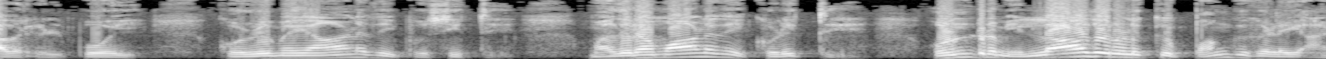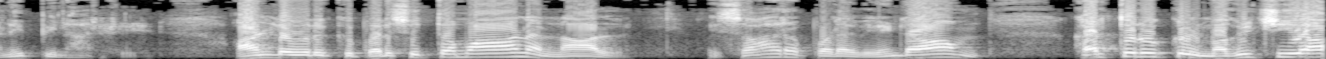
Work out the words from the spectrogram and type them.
அவர்கள் போய் கொழுமையானதை புசித்து மதுரமானதை குடித்து ஒன்றும் இல்லாதவர்களுக்கு பங்குகளை அனுப்பினார்கள். ஆண்டவருக்கு பரிசுத்தமான நாள். விசாரப்பட வேண்டாம். கர்த்தருக்குள் மகிழ்ச்சியா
